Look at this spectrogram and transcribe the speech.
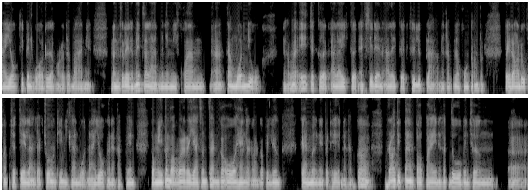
นายกที่เป็นหัวเรือของรัฐบาลเนี่ย มันก็เลยทำให้ตลาดมันยังมีความอ่ากังวลอยู่ นะครับว่าเอ๊ะจะเกิดอะไรเกิดอุบิเหตุอะไรเกิดขึ้นหรือเปล่านะครับ เราคงต้องไปรอดูความชัดเจนหลังจากช่วงที่มีการโหวตนายกนะครับเพราะฉะนั้นตรงนี้ต้องบอกว่าระยะสั้นๆ ก็โอแฮงหลักๆ ก็เป็นเรื่องการเมืองในประเทศนะครับ ก็รอติดตามต่อไปนะครับ ดูเป็นเชิง เอ่อ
